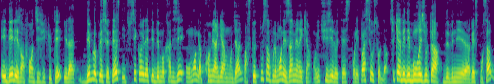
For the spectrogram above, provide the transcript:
aider les enfants en difficulté. Il a développé ce test et tu sais quand il a été démocratisé au moment de la Première Guerre mondiale parce que tout simplement les Américains ont utilisé le test pour les passer aux soldats. Ceux qui avaient des bons résultats devenaient euh, responsables,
